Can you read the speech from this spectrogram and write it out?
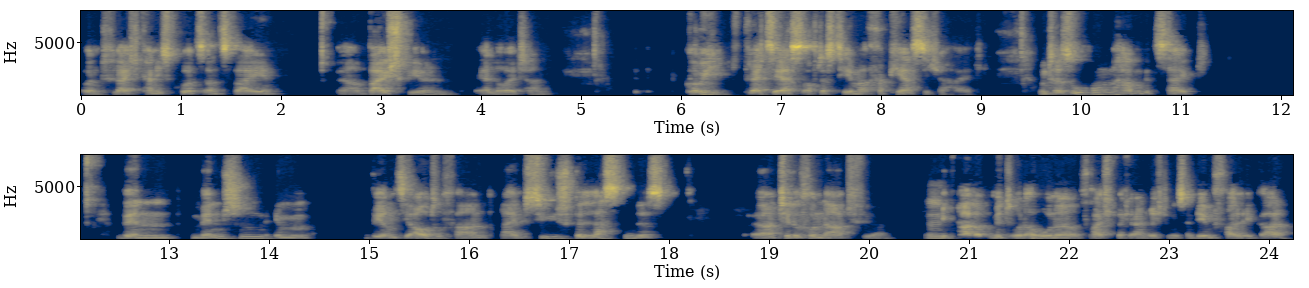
Und vielleicht kann ich es kurz an zwei äh, Beispielen erläutern komme ich vielleicht zuerst auf das Thema Verkehrssicherheit. Untersuchungen haben gezeigt, wenn Menschen im, während sie Auto fahren, ein psychisch belastendes äh, Telefonat führen, mhm. egal ob mit oder ohne Freisprecheinrichtung, ist in dem Fall egal.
